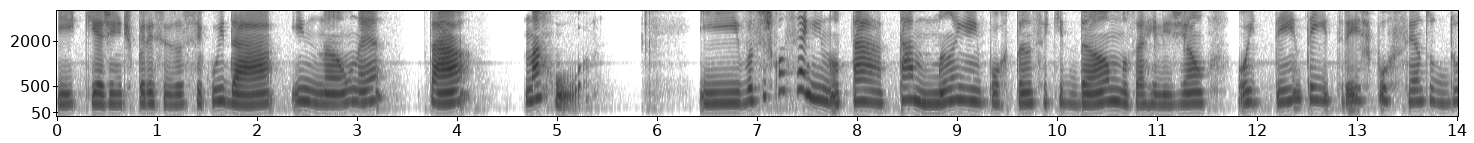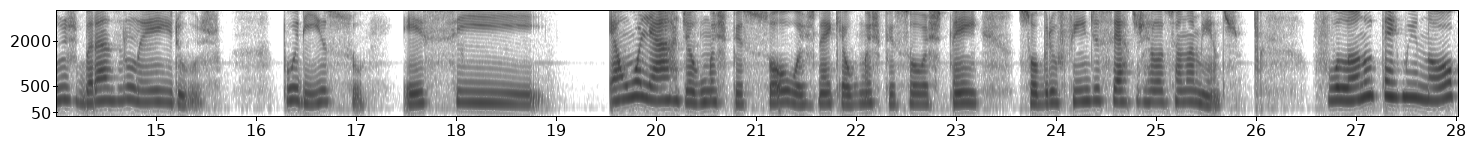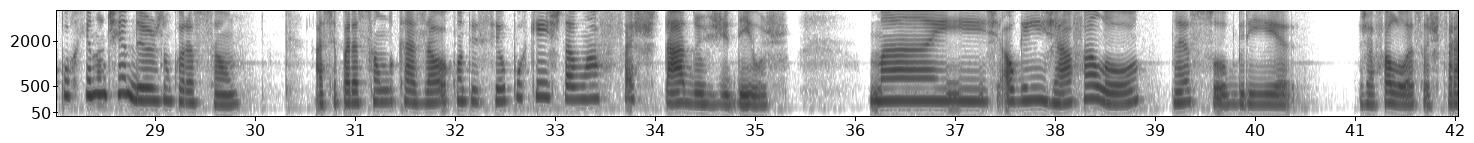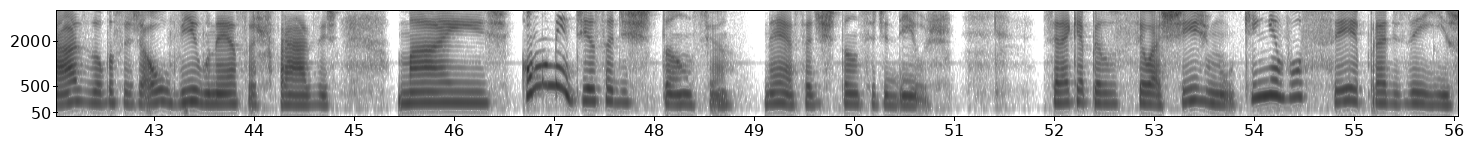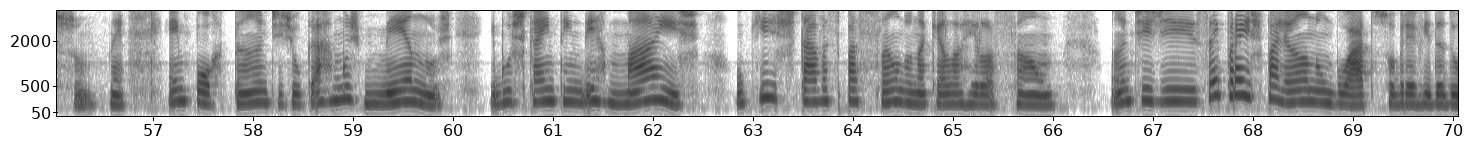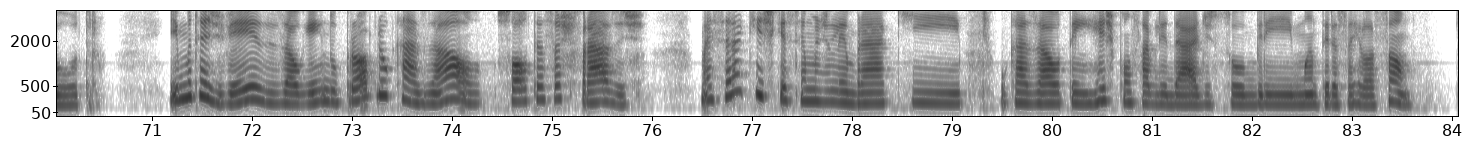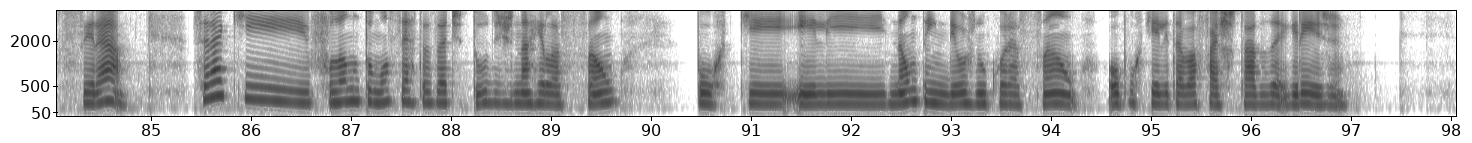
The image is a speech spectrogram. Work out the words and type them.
e que a gente precisa se cuidar e não, né, tá na rua. E vocês conseguem notar tamanha importância que damos à religião 83% dos brasileiros. Por isso, esse é um olhar de algumas pessoas, né, que algumas pessoas têm sobre o fim de certos relacionamentos. Fulano terminou porque não tinha Deus no coração. A separação do casal aconteceu porque estavam afastados de Deus mas alguém já falou, né, sobre já falou essas frases ou você já ouviu, né, essas frases. Mas como medir essa distância, né, essa distância de Deus? Será que é pelo seu achismo? Quem é você para dizer isso? Né? É importante julgarmos menos e buscar entender mais o que estava se passando naquela relação antes de sair por aí espalhando um boato sobre a vida do outro. E muitas vezes alguém do próprio casal solta essas frases. Mas será que esquecemos de lembrar que o casal tem responsabilidade sobre manter essa relação? Será? Será que Fulano tomou certas atitudes na relação porque ele não tem Deus no coração ou porque ele estava afastado da igreja?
